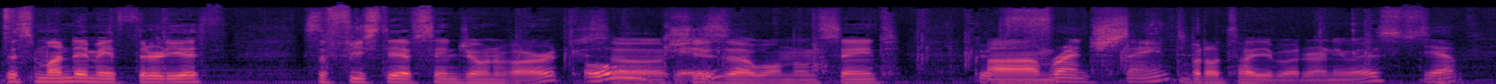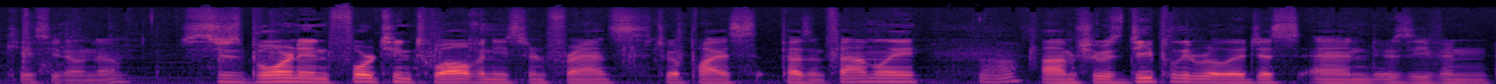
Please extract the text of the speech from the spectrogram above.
this Monday, May 30th, is the feast day of Saint Joan of Arc. So Okay. she's a well-known saint. Good Um, French saint. But I'll tell you about her anyways. Yep. In case you don't know. She was born in 1412 in eastern France to a pious peasant family. Uh-huh. Um, she was deeply religious and it was even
